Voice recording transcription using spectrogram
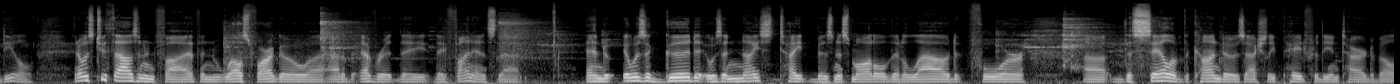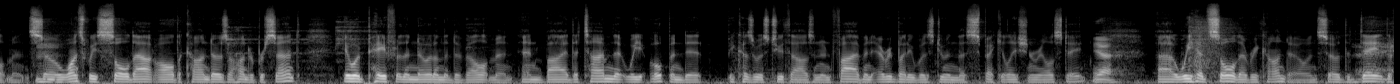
deal. And it was 2005, and Wells Fargo uh, out of Everett, they, they financed that. And it was a good, it was a nice, tight business model that allowed for uh, the sale of the condos actually paid for the entire development. So once we sold out all the condos 100%, it would pay for the note on the development. And by the time that we opened it, because it was 2005 and everybody was doing the speculation real estate, Yeah. uh, we had sold every condo. And so the day, the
